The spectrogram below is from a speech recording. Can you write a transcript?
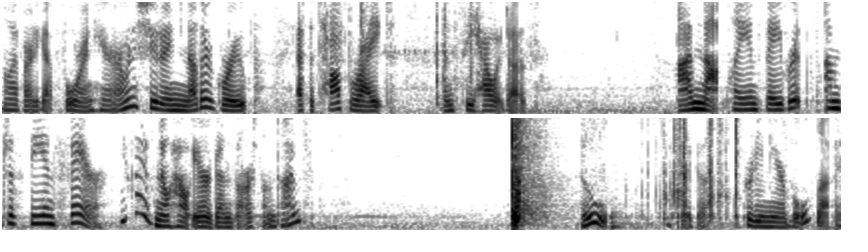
oh, I've already got four in here. I'm going to shoot another group at the top right and see how it does. I'm not playing favorites, I'm just being fair. You guys know how air guns are sometimes. Oh, looks like a pretty near bullseye.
